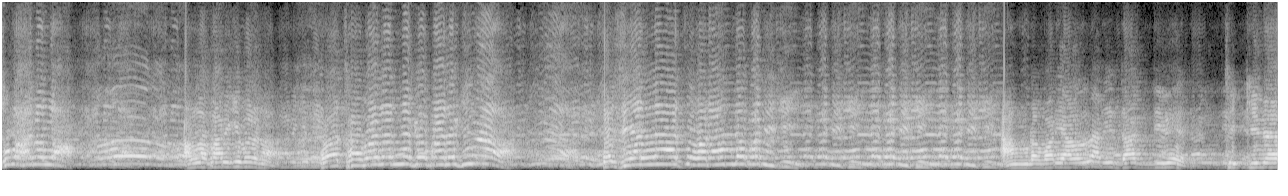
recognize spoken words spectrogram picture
সুবাহ আল্লাহ পারে কি পারে না। কথা বলেন না কেউ পারে কি না আল্লাহ আমরা বাড়ি আল্লাহরে ডাক দিবেন। ঠিক কিনা?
